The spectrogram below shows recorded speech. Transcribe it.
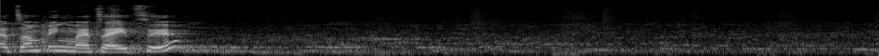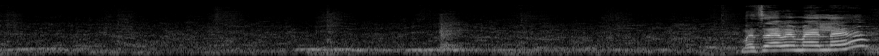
આની જમ્પિંગમાં જાય છે મજા આવે માલા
